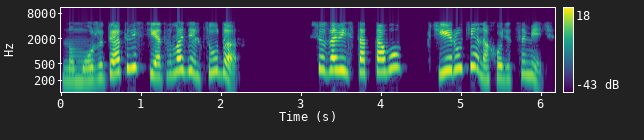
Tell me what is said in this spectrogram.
но может и отвести от владельца удар. Все зависит от того, в чьей руке находится меч.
